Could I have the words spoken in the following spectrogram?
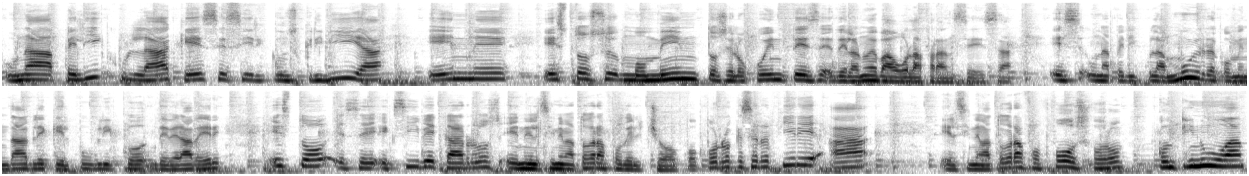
Una película que se circunscribía en eh, estos momentos elocuentes de la nueva ola francesa. Es una película muy recomendable que el público deberá ver. Esto se exhibe, Carlos, en el cinematógrafo del Chopo. Por lo que se refiere a el cinematógrafo Fósforo, continúa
